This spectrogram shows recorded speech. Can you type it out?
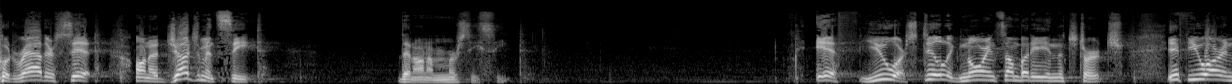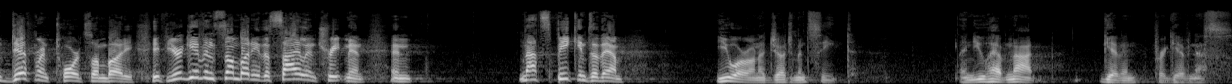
would rather sit on a judgment seat than on a mercy seat. If you are still ignoring somebody in the church, if you are indifferent towards somebody, if you're giving somebody the silent treatment and not speaking to them, you are on a judgment seat and you have not given forgiveness.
